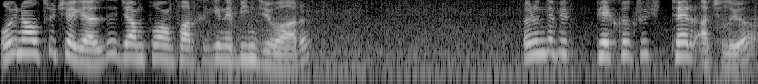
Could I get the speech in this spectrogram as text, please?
Oyun 6-3'e geldi. Can puan farkı yine 1000 civarı. Önünde bir P43 Ter açılıyor.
